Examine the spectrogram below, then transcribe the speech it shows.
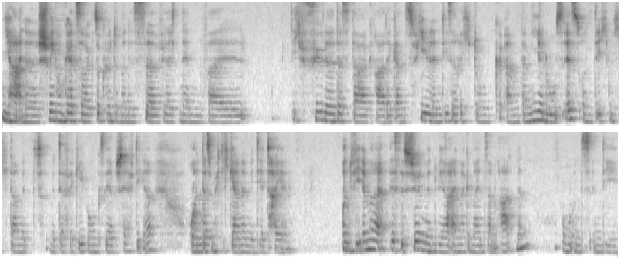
ja, eine Schwingung erzeugt, so könnte man es äh, vielleicht nennen, weil ich fühle, dass da gerade ganz viel in dieser Richtung ähm, bei mir los ist und ich mich damit mit der Vergebung sehr beschäftige. Und das möchte ich gerne mit dir teilen. Und wie immer ist es schön, wenn wir einmal gemeinsam atmen, um uns in die,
